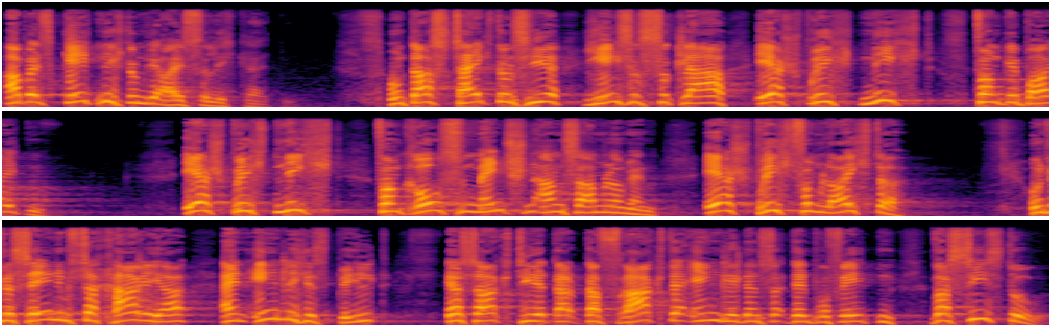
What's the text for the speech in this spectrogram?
Aber es geht nicht um die Äußerlichkeiten. Und das zeigt uns hier Jesus so klar. Er spricht nicht von Gebäuden. Er spricht nicht von großen Menschenansammlungen. Er spricht vom Leuchter. Und wir sehen im Zacharia ein ähnliches Bild. Er sagt hier, da, da fragt der Engel den, den Propheten, was siehst du?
